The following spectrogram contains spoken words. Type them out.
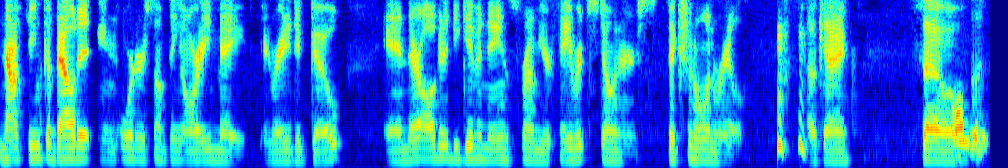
not think about it and order something already made and ready to go. And they're all going to be given names from your favorite stoners, fictional and real. Okay. So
